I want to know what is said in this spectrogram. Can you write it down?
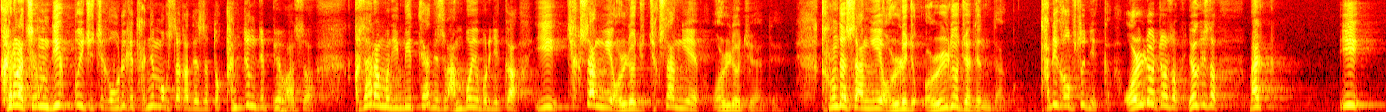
그러나 지금 닉 부이치치가 우리 게 담임 목사가 돼서 또 간증 집회 와서 그 사람은 이 밑에 앉아서 안 보여버리니까 이 책상 위에 올려줘, 책상 위에 올려줘야 돼. 강대상 위에 올려줘, 올려줘야 된다고. 다리가 없으니까 올려줘서 여기서 말 이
